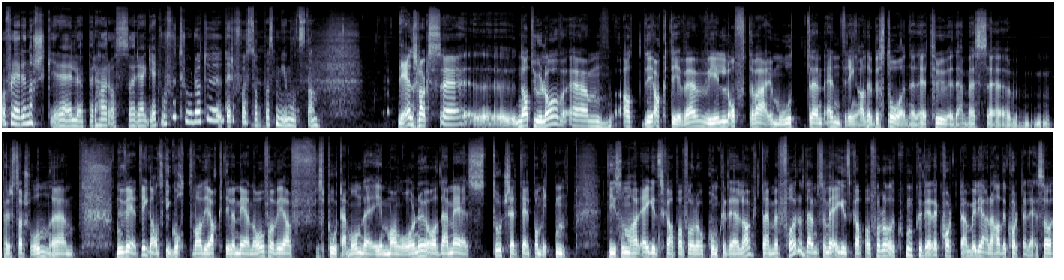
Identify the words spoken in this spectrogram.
Og flere norske løpere har også reagert. Hvorfor tror du at dere får såpass mye motstand? Det er en slags eh, naturlov eh, at de aktive vil ofte være mot en endring av det bestående. Det truer deres eh, prestasjon. Eh, nå vet vi ganske godt hva de aktive mener òg, for vi har spurt dem om det i mange år nå, og de er stort sett delt på midten. De som har egenskaper for å konkurrere langt, de er for, og de som har egenskaper for å konkurrere kort, de vil gjerne ha det kortere. Så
